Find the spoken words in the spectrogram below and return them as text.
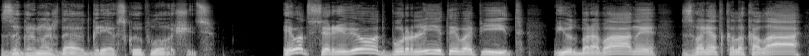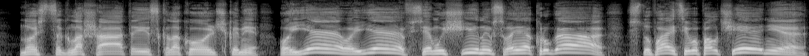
загромождают Гревскую площадь. И вот все ревет, бурлит и вопит, бьют барабаны, звонят колокола, носятся глашатые с колокольчиками. «Ой-е, все мужчины в свои округа! Вступайте в ополчение!»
